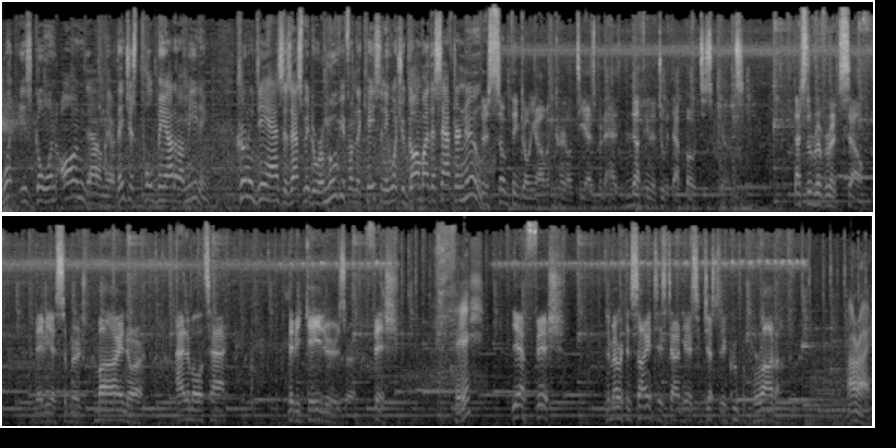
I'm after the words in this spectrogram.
What is going on down there? They just pulled me out of a meeting. Colonel Diaz has asked me to remove you from the case and he wants you gone by this afternoon. There's something going on with Colonel Diaz, but it has nothing to do with that boat disappearance. That's the river itself. Maybe a submerged mine or animal attack. Maybe gators or fish. Fish? Yeah, fish. An American scientist down here suggested a group of piranha. All right,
